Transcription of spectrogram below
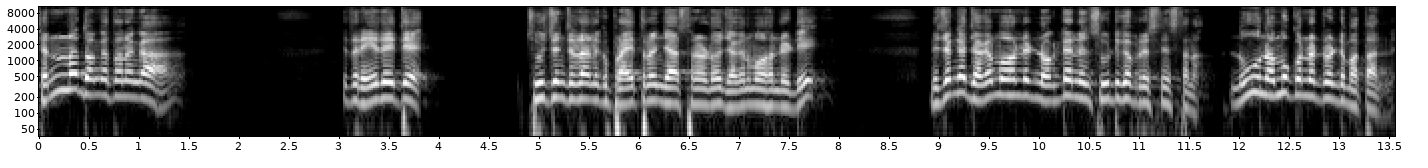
చిన్న దొంగతనంగా ఇతను ఏదైతే సూచించడానికి ప్రయత్నం చేస్తున్నాడో జగన్మోహన్ రెడ్డి నిజంగా జగన్మోహన్ రెడ్డిని ఒకటే నేను సూటిగా ప్రశ్నిస్తున్నా. నువ్వు నమ్ముకున్నటువంటి మతాన్ని.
